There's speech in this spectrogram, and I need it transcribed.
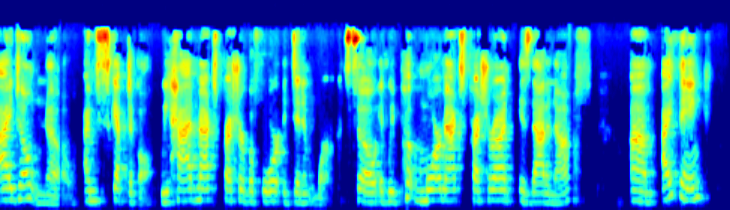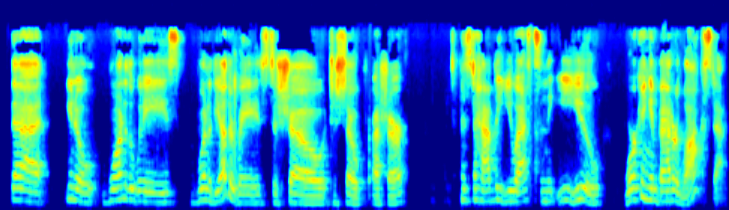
I don't know. I'm skeptical. We had max pressure before, it didn't work. So if we put more max pressure on, is that enough? Um, I think that you know one of the ways, one of the other ways to show to show pressure is to have the U.S. and the EU working in better lockstep.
